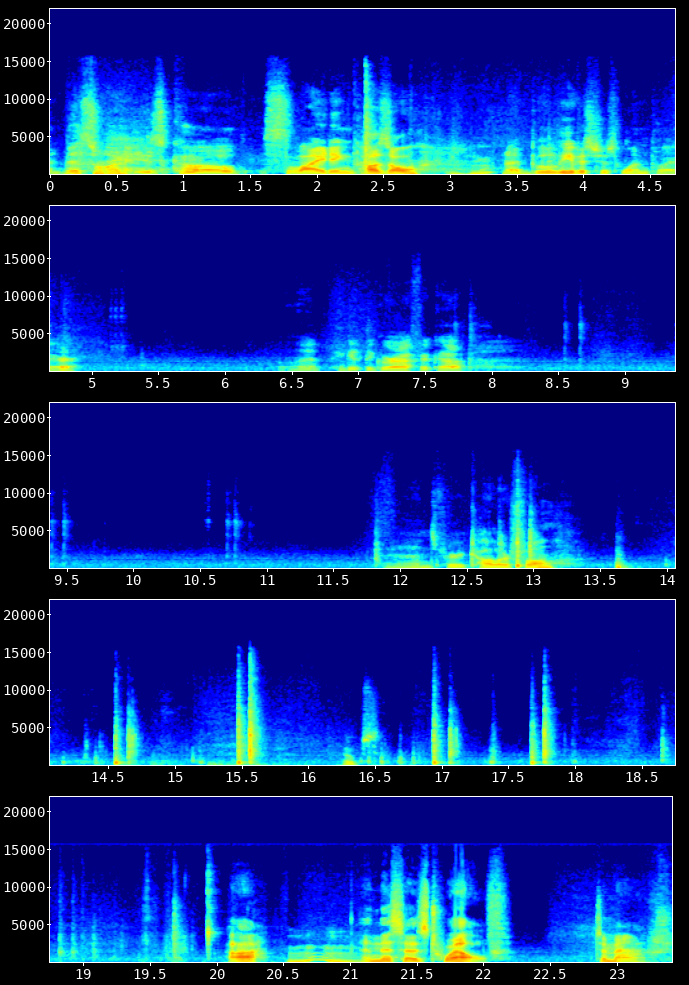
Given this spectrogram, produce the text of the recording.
And this one is called Sliding Puzzle. And I believe it's just one player. Let me get the graphic up. And it's very colorful. Oops. Ah. And this has 12 to match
